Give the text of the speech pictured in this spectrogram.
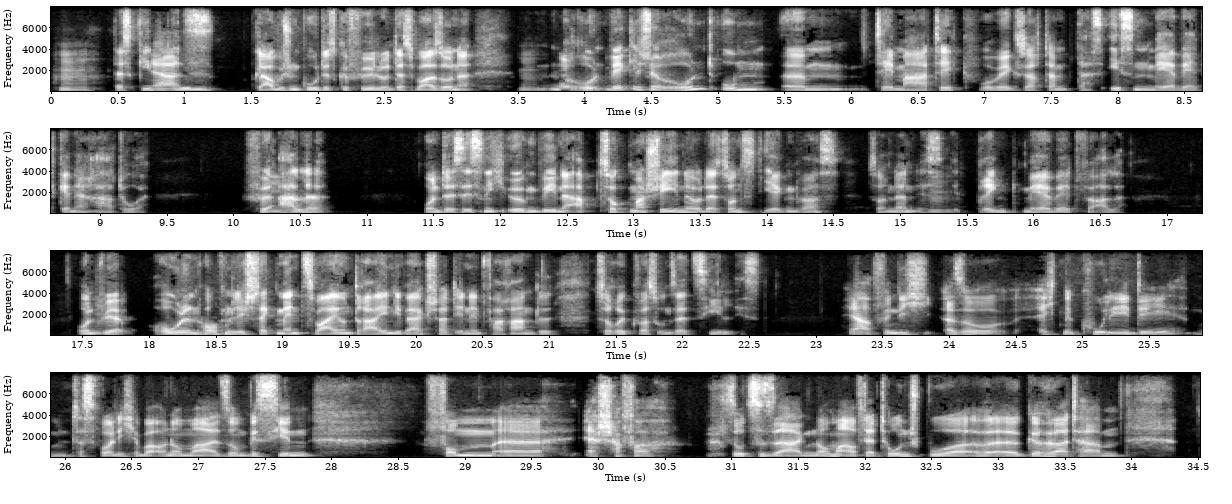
Hm. Das gibt ja, Ihnen, glaube ich, ein gutes Gefühl. Und das war so eine, hm. eine rund, wirklich eine rundum ähm, wo wir gesagt haben, das ist ein Mehrwertgenerator für hm. alle und es ist nicht irgendwie eine Abzockmaschine oder sonst irgendwas, sondern es mhm. bringt Mehrwert für alle. Und mhm. wir holen hoffentlich Segment zwei und drei in die Werkstatt, in den Fachhandel zurück, was unser Ziel ist. Ja, finde ich also echt eine coole Idee. Das wollte ich aber auch nochmal so ein bisschen vom äh, Erschaffer sozusagen nochmal auf der Tonspur äh, gehört haben.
